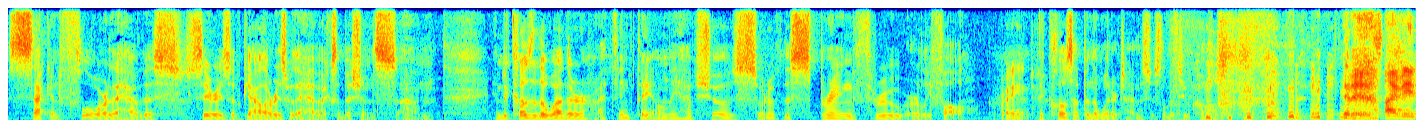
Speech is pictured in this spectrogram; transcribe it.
second floor, they have this series of galleries where they have exhibitions. Um, and because of the weather, I think they only have shows sort of the spring through early fall. Right. They close up in the wintertime. It's just a little bit too cold. It is. I mean,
